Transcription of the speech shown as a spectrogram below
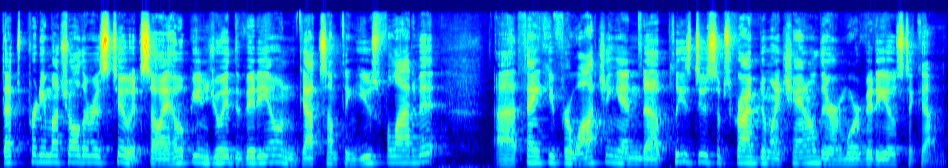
that's pretty much all there is to it. So I hope you enjoyed the video and got something useful out of it. Uh, thank you for watching, and uh, please do subscribe to my channel. There are more videos to come.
